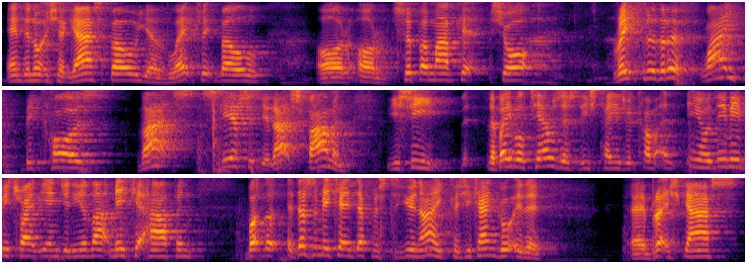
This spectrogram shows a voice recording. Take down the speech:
Anybody notice your gas bill, your electric bill, or, or supermarket shop? Right through the roof. Why? Because that's scarcity, that's famine. You see, the Bible tells us these times would come, and you know they may be trying to engineer that, make it happen, but it doesn't make any difference to you and I because you can't go to the uh, British Gas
